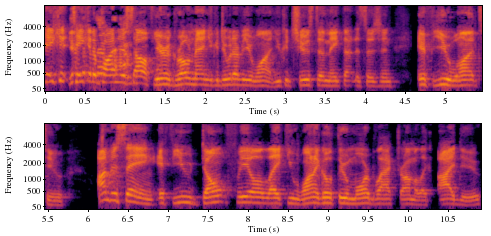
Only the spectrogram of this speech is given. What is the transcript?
take it take it upon yourself. You're a grown man. You can do whatever you want. You could choose to make that decision if you want to. I'm just saying, if you don't feel like you want to go through more black drama like I do,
